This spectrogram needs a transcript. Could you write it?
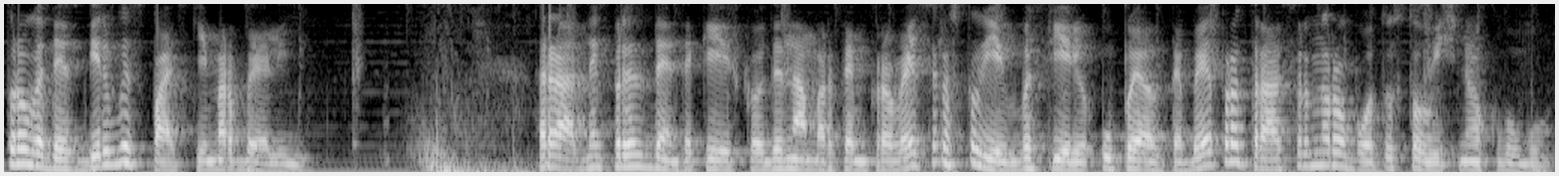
проведе збір в іспанській Марбелії. Радник президента Київського Динамо Артем Кровець розповів в ефірі УПЛ ТБ про трансферну роботу столичного клубу.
